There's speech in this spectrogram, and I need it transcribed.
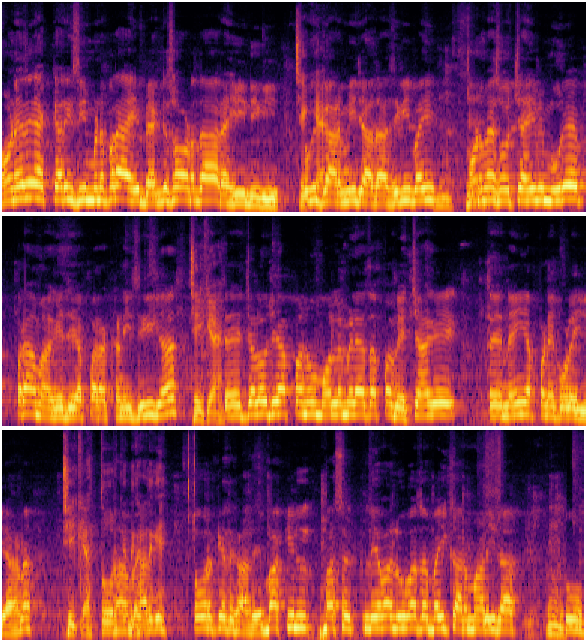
ਹੁਣ ਇਹਦੇ ਇੱਕ ਵਾਰੀ ਸੀਮਨ ਭਰਾਇਆ ਸੀ ਬੈਗ ਸ਼ਾਟ ਦਾ ਰਹੀ ਨਹੀਂਗੀ ਕਿਉਂਕਿ। ਗਰਮੀ ਜ਼ਿਆਦਾ ਸੀਗੀ ਬਾਈ। ਹੁਣ ਮੈਂ ਸੋਚਿਆ ਸੀ ਵੀ ਮੂਰੇ ਭਰਾਵਾਂਗੇ ਜੇ ਆਪਾਂ ਰੱਖਣੀ ਸੀਗੀ ਗਾ। ਠੀਕ ਹੈ। ਤੇ ਚਲੋ ਜੇ ਆਪਾਂ ਨੂੰ ਮੁੱਲ ਮਿਲਿਆ ਤਾਂ ਆਪਾਂ ਵੇਚਾਂਗੇ। ਤੇ ਨਹੀਂ ਆਪਣੇ ਕੋਲੇ ਹੀ ਆ ਹਨਾ। ਠੀਕ ਹੈ ਤੋੜ ਕੇ ਦਿਖਾ। ਦਗੇ ਤੋੜ ਕੇ ਦਿਖਾ ਦੇ। ਬਾਕੀ ਬਸ ਲੇਵਾ ਲੂਵਾ ਤਾਂ ਬਾਈ ਕਰਮ ਵਾਲੀ ਦਾ ਤੂੰ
